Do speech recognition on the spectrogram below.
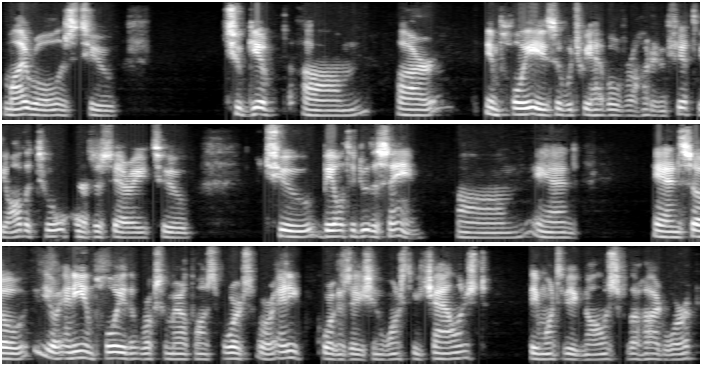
my role is to to give um, our employees, of which we have over 150, all the tools necessary to to be able to do the same. Um, and and so, you know, any employee that works for Marathon Sports or any organization wants to be challenged. They want to be acknowledged for their hard work,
